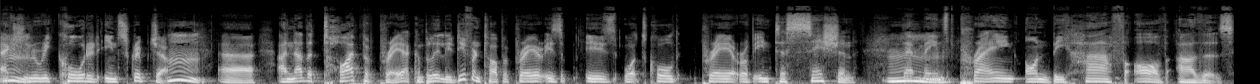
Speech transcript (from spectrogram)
actually recorded in Scripture. Uh, another type of prayer, a completely different type of prayer, is is what's called prayer of intercession. That means praying on behalf of others,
